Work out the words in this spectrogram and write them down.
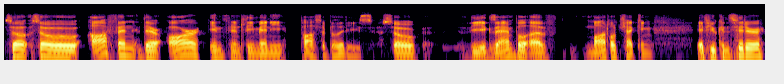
So, so often there are infinitely many possibilities. So, the example of model checking, if you consider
